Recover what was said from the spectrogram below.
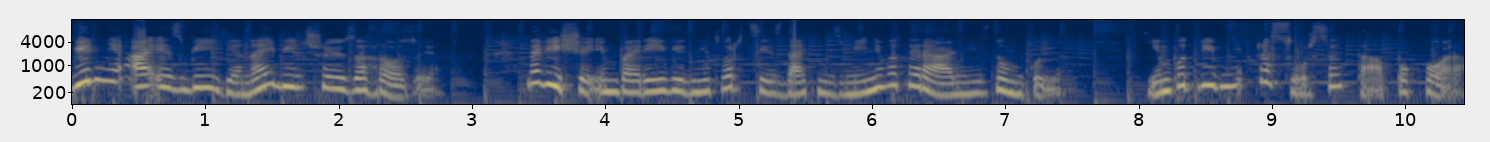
вільні АСБ є найбільшою загрозою. Навіщо імперії вільні творці здатні змінювати реальність думкою? Їм потрібні ресурси та покора.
